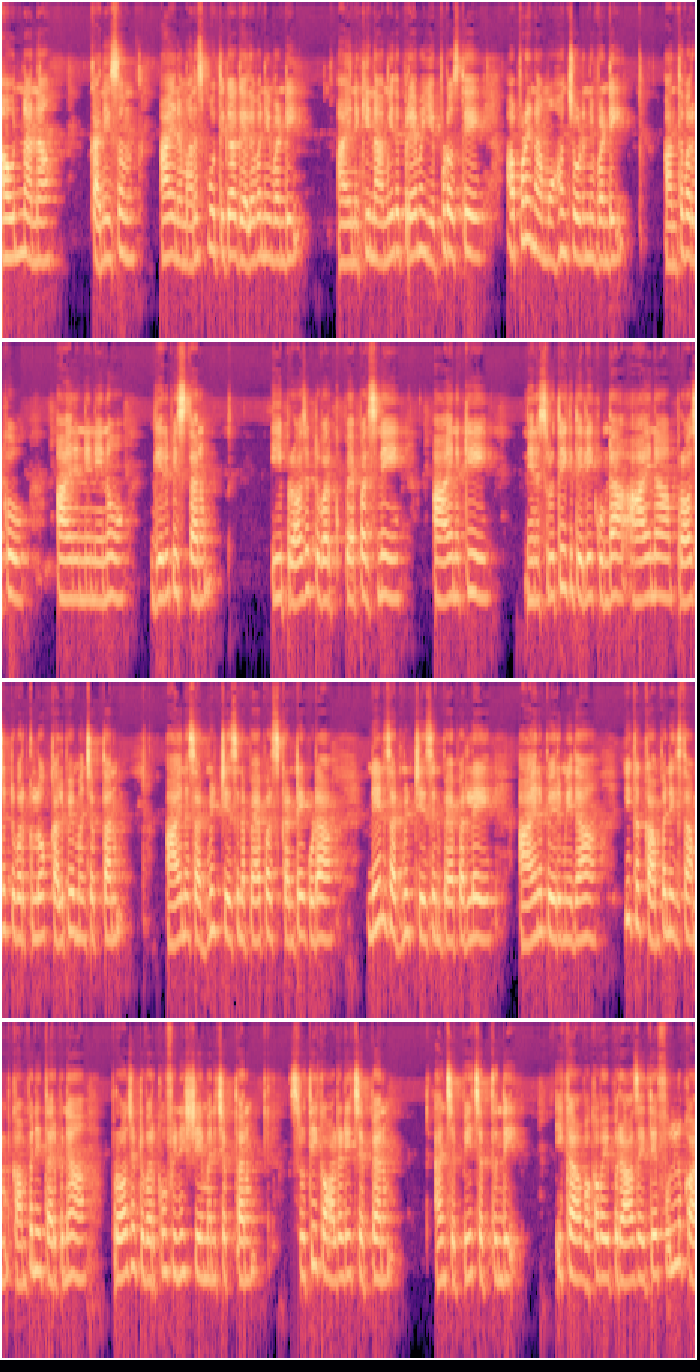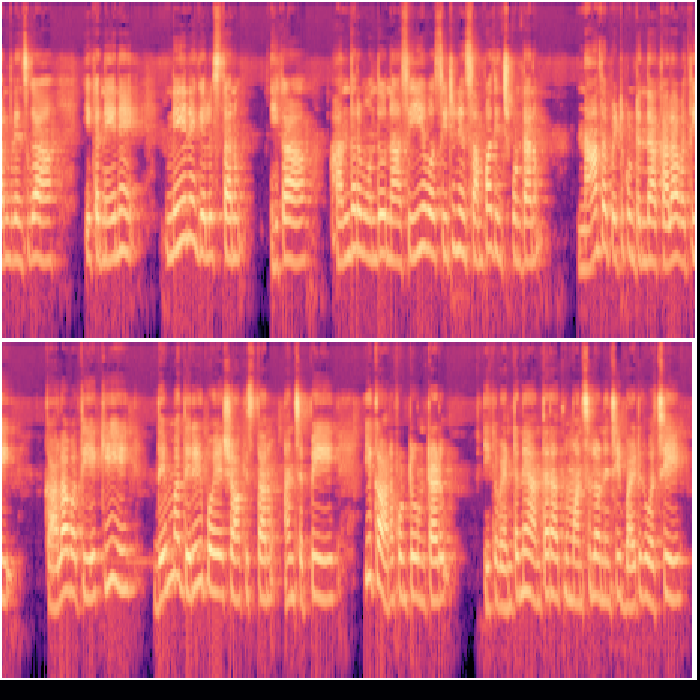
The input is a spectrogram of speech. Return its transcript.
అవును నాన్న కనీసం ఆయన మనస్ఫూర్తిగా గెలవనివ్వండి. ఆయనకి నా మీద ప్రేమ ఎప్పుడొస్తే అప్పుడే నా మొహం చూడనివ్వండి. అంతవరకు ఆయనని నేను గెలిపిస్తాను. ఈ ప్రాజెక్ట్ వర్క్ పేపర్స్ని ఆయనకి నేను శృతికి తెలియకుండా ఆయన ప్రాజెక్ట్ వర్క్లో కలిపేయమని చెప్తాను. ఆయన సబ్మిట్ చేసిన పేపర్స్ కంటే కూడా నేను సబ్మిట్ చేసిన పేపర్లే ఆయన పేరు మీద. ఇక కంపెనీకి కంపెనీ తరపున ప్రాజెక్ట్ వర్క్ ఫినిష్ చేయమని చెప్తాను. శృతికి ఆల్రెడీ చెప్పాను అని చెప్పి చెప్తుంది. ఇక ఒకవైపు రాజు అయితే ఫుల్ కాన్ఫిడెన్స్గా ఇక నేనే నేనే గెలుస్తాను. ఇక అందరి ముందు నా సీఈఓ సీటు నేను సంపాదించుకుంటాను. నాతో పెట్టుకుంటుంది ఆ కళావతి? కళావతి ఎక్కి దెమ్మ తిరిగిపోయే షాక్ ఇస్తాను అని చెప్పి ఇక అనుకుంటూ ఉంటాడు. ఇక వెంటనే అంతరాత్మ మనసులో నుంచి బయటకు వచ్చి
